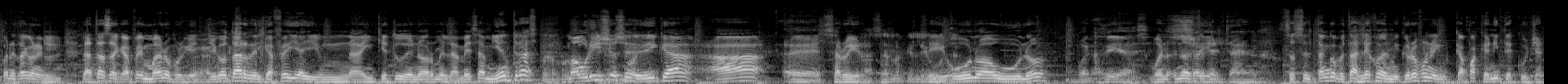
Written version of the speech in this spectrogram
Juan está con el- la taza de café en mano porque llegó tarde el café y hay una inquietud enorme en la mesa. Mientras Pero Mauricio se dedica a eh, servir. A hacer lo que le sí, gusta. uno a uno. Buenos días. Bueno, no, Soy está- el tango. Sos el tango, pero estás lejos del micrófono y capaz que ni te escuchan.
